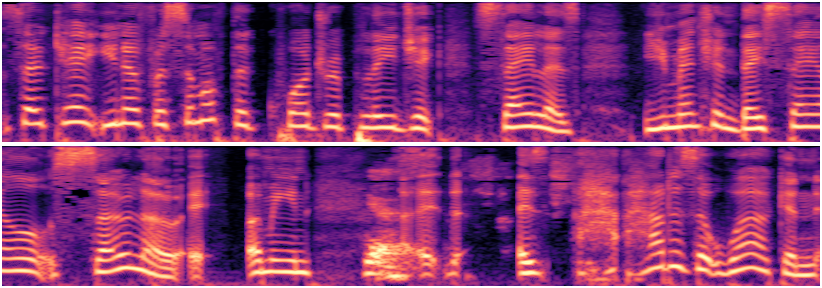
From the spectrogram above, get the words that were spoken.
so, Kate, you know, for some of the quadriplegic sailors, you mentioned they sail solo. I mean, yes. Uh, is how does it work? And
